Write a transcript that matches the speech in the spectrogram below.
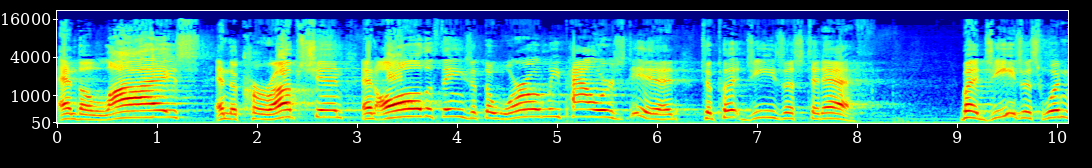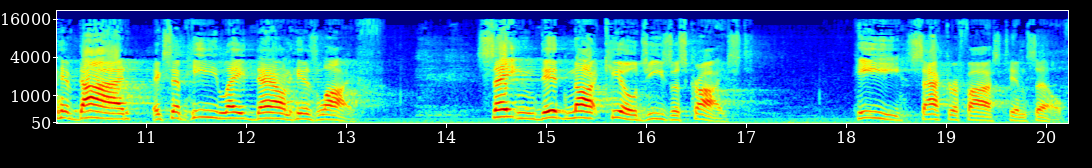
and the lies and the corruption and all the things that the worldly powers did to put Jesus to death. But Jesus wouldn't have died except he laid down his life. Satan did not kill Jesus Christ, he sacrificed himself.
